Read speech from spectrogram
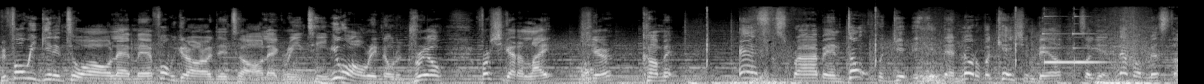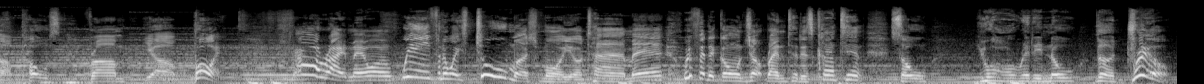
before we get into all that, man, before we get all into all that green team, you already know the drill. First, you gotta like, share, comment, and subscribe. And don't forget to hit that notification bell so you never miss a post from your boy. All right, man. Well, we ain't finna waste too much more of your time, man. We finna go and jump right into this content. So you already know the drill.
